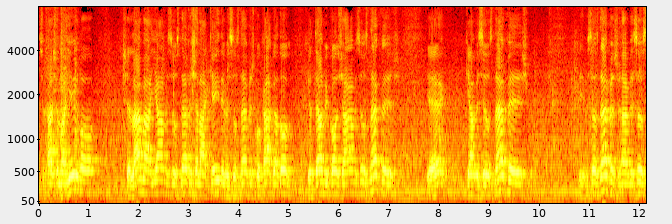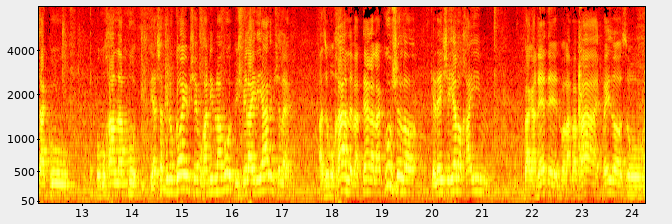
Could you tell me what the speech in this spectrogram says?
שיחה של ויירו, שלמה היה מסירוס נפש של הקיידה, מסירוס נפש כל כך גדול, יותר מכל שאר המסירוס נפש, כי המסירוס נפש, מסירוס נפש, המסירוס הגוף, הוא מוכן למות. יש אפילו גויים שהם מוכנים למות בשביל האידיאלים שלהם. אז הוא מוכן לוותר על הגוף שלו כדי שיהיה לו חיים בגן עדן, בעולם הבא, איך ואיזוס, הוא,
